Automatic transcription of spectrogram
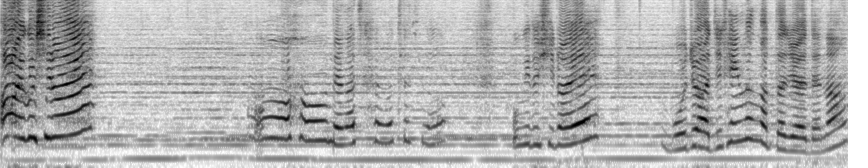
아 이거 싫어해? 어 내가 잘못했어 고기도 싫어해? 뭐 좋아하지? 생선 갖다 줘야 되나?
